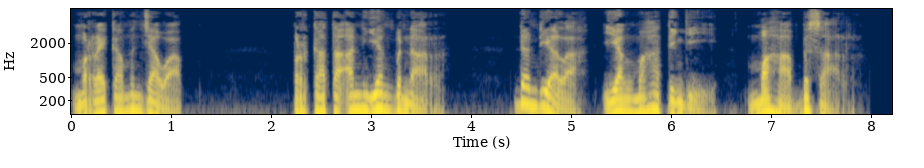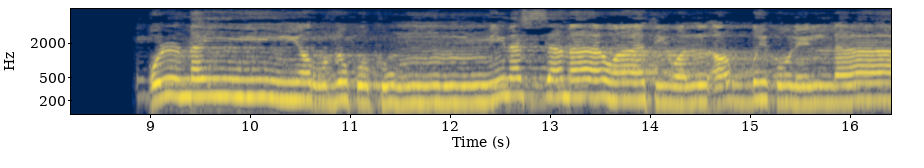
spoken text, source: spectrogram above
Mereka menjawab, Perkataan yang benar, dan dialah yang maha tinggi, maha besar. قل من يرزقكم من السماوات والأرض قل الله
